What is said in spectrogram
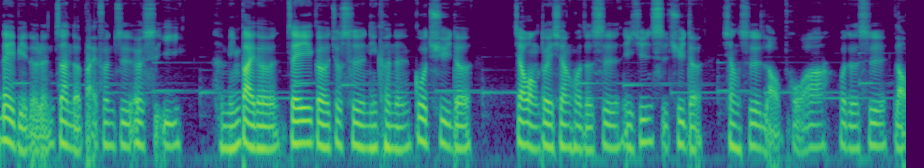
类别的人占了百分之二十一。很明白的，这一个就是你可能过去的交往对象，或者是已经死去的，像是老婆啊，或者是老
